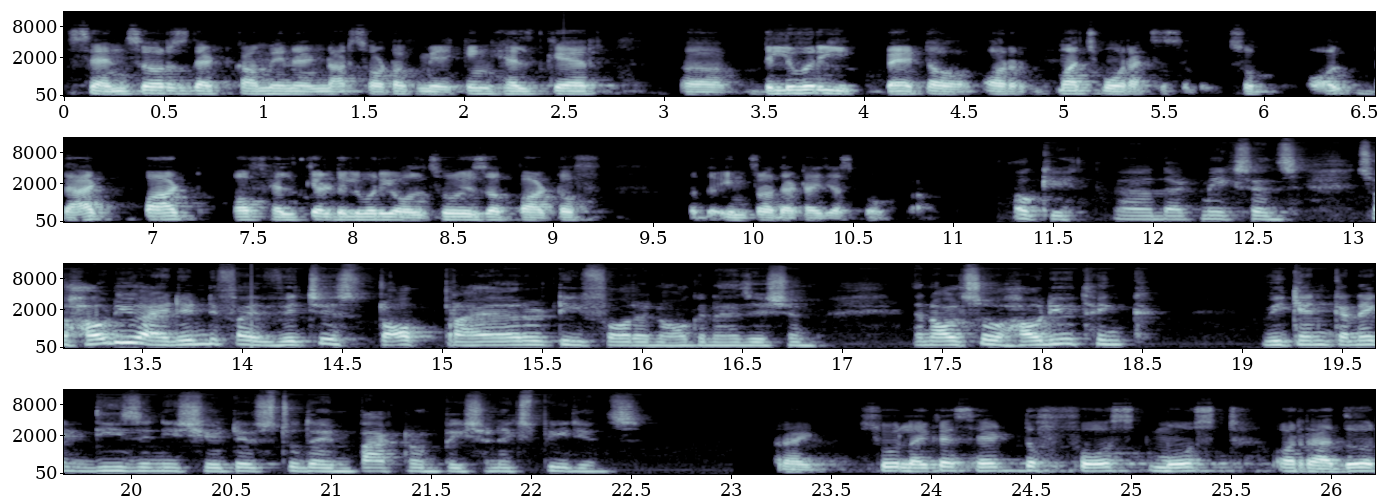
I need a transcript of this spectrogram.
sensors that come in and are sort of making healthcare uh, delivery better or much more accessible. So all, that part of healthcare delivery also is a part of the infra that I just spoke about. Okay, uh, that makes sense. So how do you identify which is top priority for an organization? And also, how do you think we can connect these initiatives to the impact on patient experience. Right. So, like I said, the first most, or rather,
